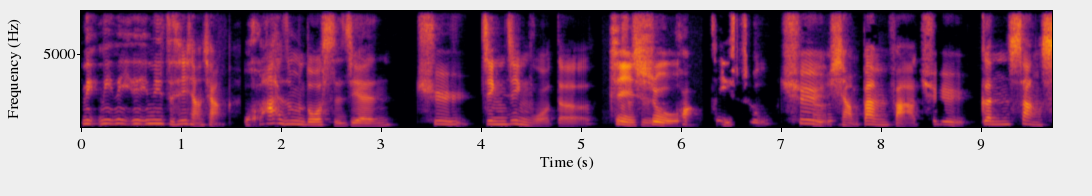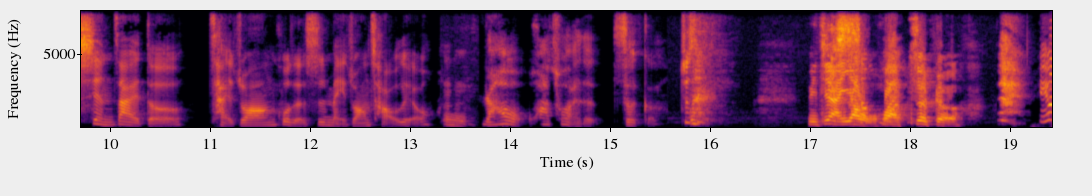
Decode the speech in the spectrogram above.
你你你你你仔细想想，我花了这么多时间去精进我的技术，技术去想办法去跟上现在的。彩妆或者是美妆潮流，嗯，然后画出来的这个就是 你竟然要我画这个？因为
